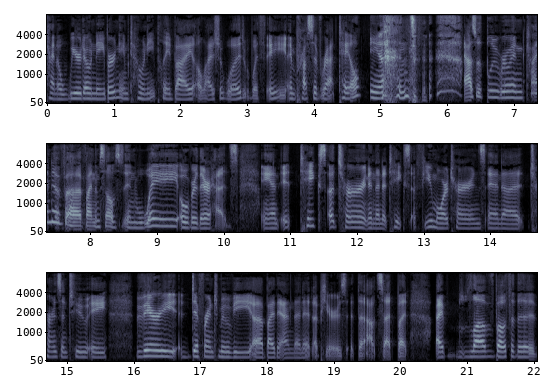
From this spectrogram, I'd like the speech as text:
kind of weirdo neighbor named Tony, played by Elijah Wood, with a impressive rat tail. And as with Blue Ruin, kind of uh, find themselves in way over their heads. And it takes a turn, and then it takes a few more turns, and uh, turns into a very different movie uh, by the end than it appears at the outset. But I love both of the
